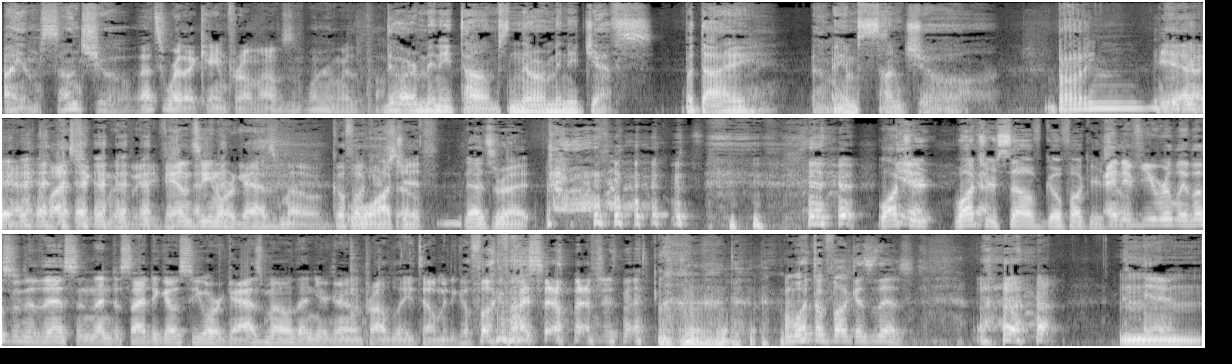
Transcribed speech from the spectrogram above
I am Sancho. That's where that came from. I was wondering where the fuck. There are many Toms and there are many Jeffs, but I, I am Sancho. Bring. Yeah, yeah, classic movie. If you haven't seen Orgasmo, go fuck yourself. watch yourself. it. That's right. watch Yeah, your watch yeah. yourself. Go fuck yourself. And if you really listen to this and then decide to go see Orgasmo, then you're gonna probably tell me to go fuck myself after that. what the fuck is this? yeah,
